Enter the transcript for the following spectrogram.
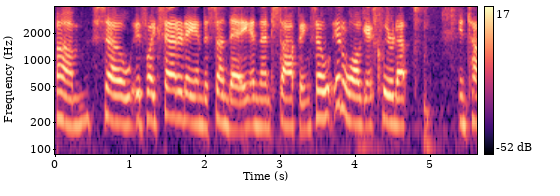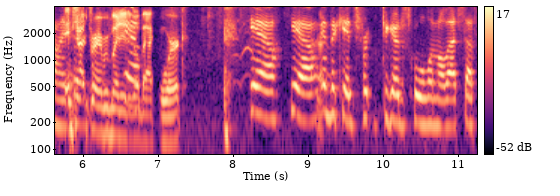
um, so it's like Saturday into Sunday and then stopping, so it'll all get cleared up in time. In time for everybody to go back to work. yeah, yeah, and the kids for, to go to school and all that stuff,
